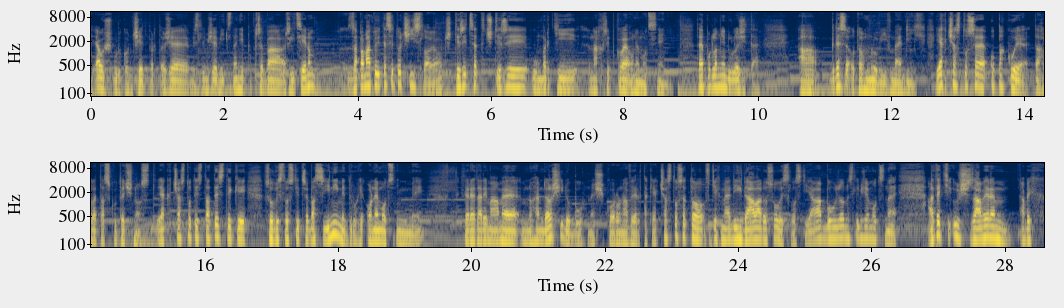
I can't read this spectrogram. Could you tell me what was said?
já už budu končit, protože myslím, že víc není potřeba říct, jenom zapamatujte si to číslo, jo? 44 úmrtí na chřipkové onemocnění. To je podle mě důležité. A kde se o tom mluví v médiích? Jak často se opakuje tahle ta skutečnost? Jak často ty statistiky v souvislosti třeba s jinými druhy onemocněními, které tady máme mnohem delší dobu než koronavir, tak jak často se to v těch médiích dává do souvislosti? Já bohužel myslím, že moc ne. A teď už závěrem, abych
